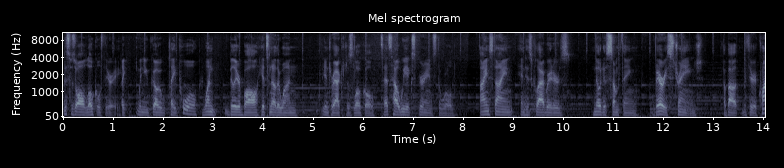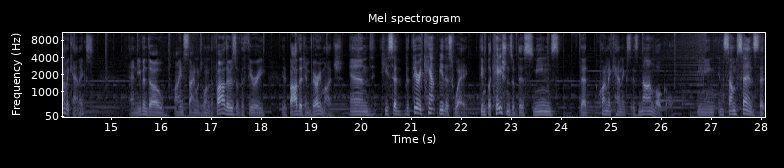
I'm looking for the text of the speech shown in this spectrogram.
this was all local theory. Like when you go play pool, one billiard ball hits another one, the interaction is local. That's how we experience the world. Einstein and his collaborators noticed something very strange about the theory of quantum mechanics and even though Einstein was one of the fathers of the theory, it bothered him very much. And he said, the theory can't be this way. The implications of this means that quantum mechanics is non-local, meaning in some sense that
